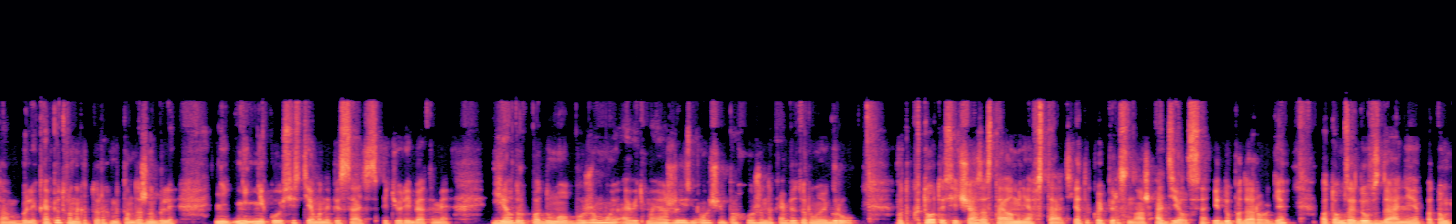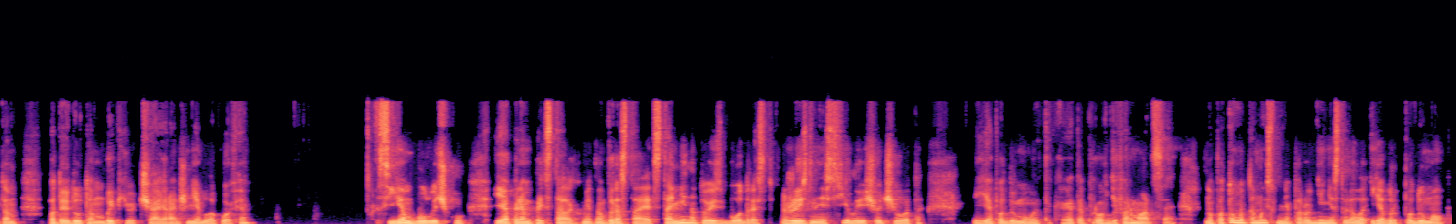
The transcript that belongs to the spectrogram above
там были компьютеры, на которых мы там должны были некую систему написать с пятью ребятами. Я вдруг подумал, боже мой, а ведь моя жизнь очень похожа на компьютерную игру. Вот кто-то сейчас заставил меня встать. Я такой персонаж, оделся, иду по дороге, потом зайду в здание, потом там подойду, там выпью чай, раньше не было кофе съем булочку, я прям представил, как у меня там вырастает стамина, то есть бодрость, жизненные силы, еще чего-то. И я подумал, это какая-то профдеформация. Но потом эта мысль меня пару дней не оставляла, и я вдруг подумал,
